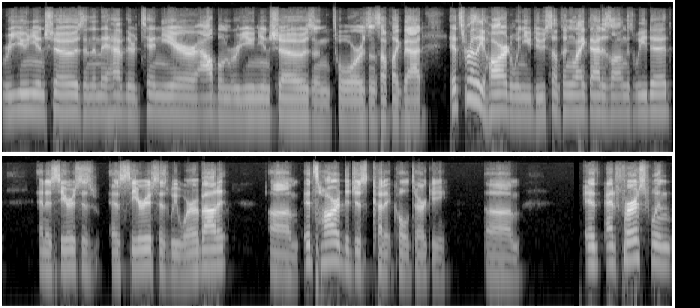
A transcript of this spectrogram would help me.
reunion shows and then they have their 10 year album reunion shows and tours and stuff like that. It's really hard when you do something like that as long as we did and as serious as as serious as we were about it. Um, it's hard to just cut it cold turkey. Um, at, at first when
